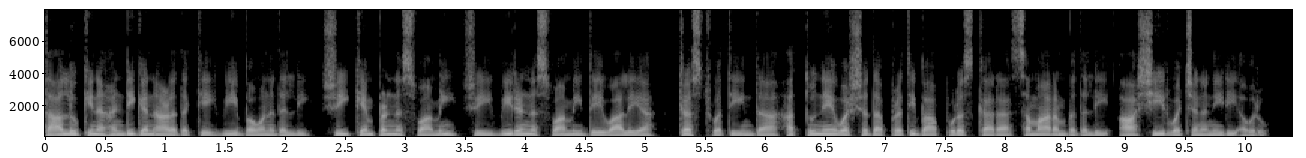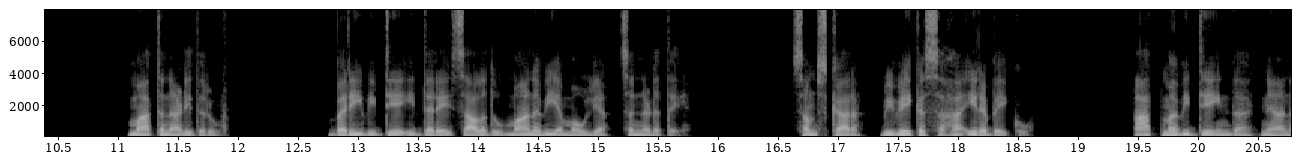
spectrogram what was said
ತಾಲೂಕಿನ ಹಂಡಿಗನಾಳದ ಕೆ ವಿ ಭವನದಲ್ಲಿ ಶ್ರೀ ಕೆಂಪಣ್ಣಸ್ವಾಮಿ, ಶ್ರೀ ವೀರಣ್ಣಸ್ವಾಮಿ ದೇವಾಲಯ ಟ್ರಸ್ಟ್ ವತಿಯಿಂದ ಹತ್ತನೇ ವರ್ಷದ ಪ್ರತಿಭಾ ಪುರಸ್ಕಾರ ಸಮಾರಂಭದಲ್ಲಿ ಆಶೀರ್ವಚನ ನೀಡಿ ಅವರು ಮಾತನಾಡಿದರು. ಬರೀ ವಿದ್ಯೆ ಇದ್ದರೆ ಸಾಲದು ಮಾನವೀಯ ಮೌಲ್ಯ ಸನ್ನಡತೆ. ಸಂಸ್ಕಾರ, ವಿವೇಕ ಸಹ ಇರಬೇಕು. ಆತ್ಮವಿದ್ಯೆಯಿಂದ ಜ್ಞಾನ.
